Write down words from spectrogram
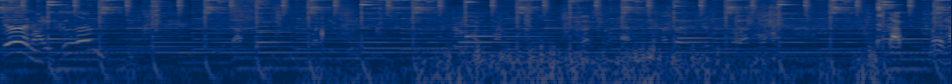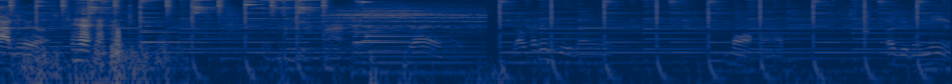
เกิน ไวเกินจับไม่ทันเลยเหรอใช่ เราไม่ได้อยู่ในหมอกนะครับ เราอยู่ในเมฆ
